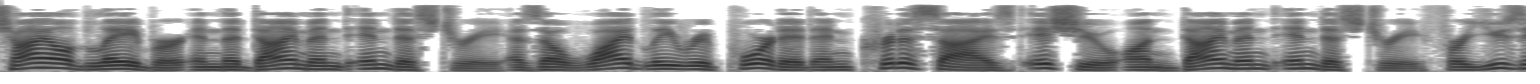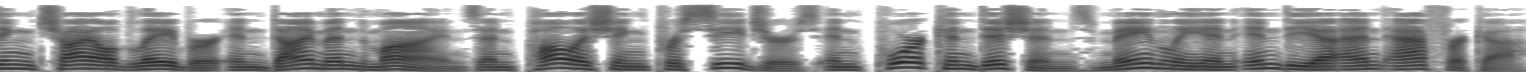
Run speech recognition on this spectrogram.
Child labor in the diamond industry is a widely reported and criticized issue on diamond industry for using child labor in diamond mines and polishing procedures in poor conditions mainly in India and Africa.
